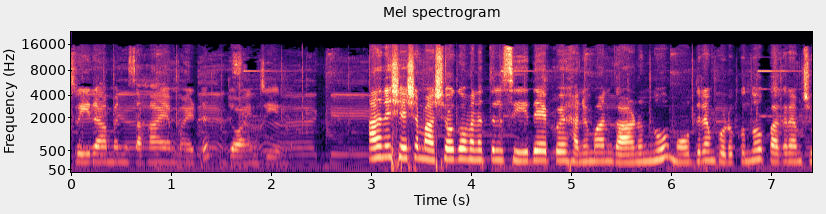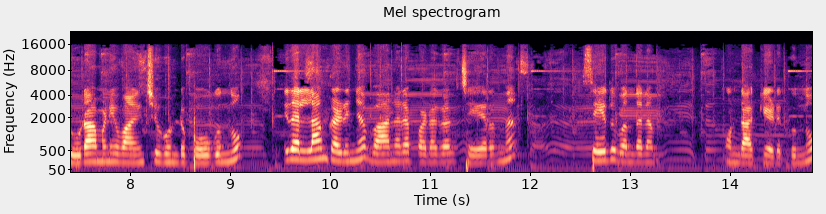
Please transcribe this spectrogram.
ശ്രീരാമന് സഹായമായിട്ട് ജോയിൻ ചെയ്യുന്നു. അതിനുശേഷം അശോകവനത്തിൽ സീതയെ പോയി ഹനുമാൻ കാണുന്നു മോതിരം കൊടുക്കുന്നു പകരം ചൂടാമണി വാങ്ങിച്ചു കൊണ്ടുപോകുന്നു ഇതെല്ലാം കഴിഞ്ഞ് വാനരപ്പടകൾ ചേർന്ന് സേതുബന്ധനം ഉണ്ടാക്കിയെടുക്കുന്നു.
